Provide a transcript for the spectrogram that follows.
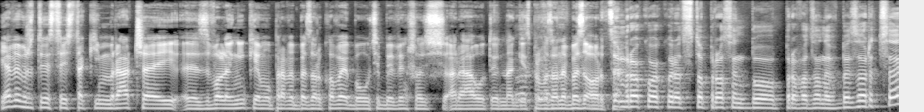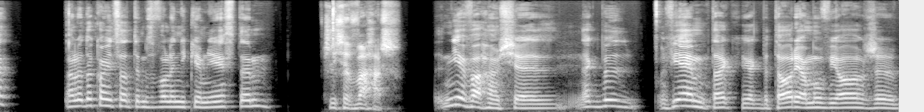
Ja wiem, że ty jesteś takim raczej e, zwolennikiem uprawy bezorkowej, bo u ciebie większość areału to jednak no, jest prowadzone bez orce. W tym roku akurat 100% było prowadzone w bezorce, ale do końca tym zwolennikiem nie jestem. Czyli się wahasz? Nie waham się. Jakby wiem, tak, jakby teoria mówi o, że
